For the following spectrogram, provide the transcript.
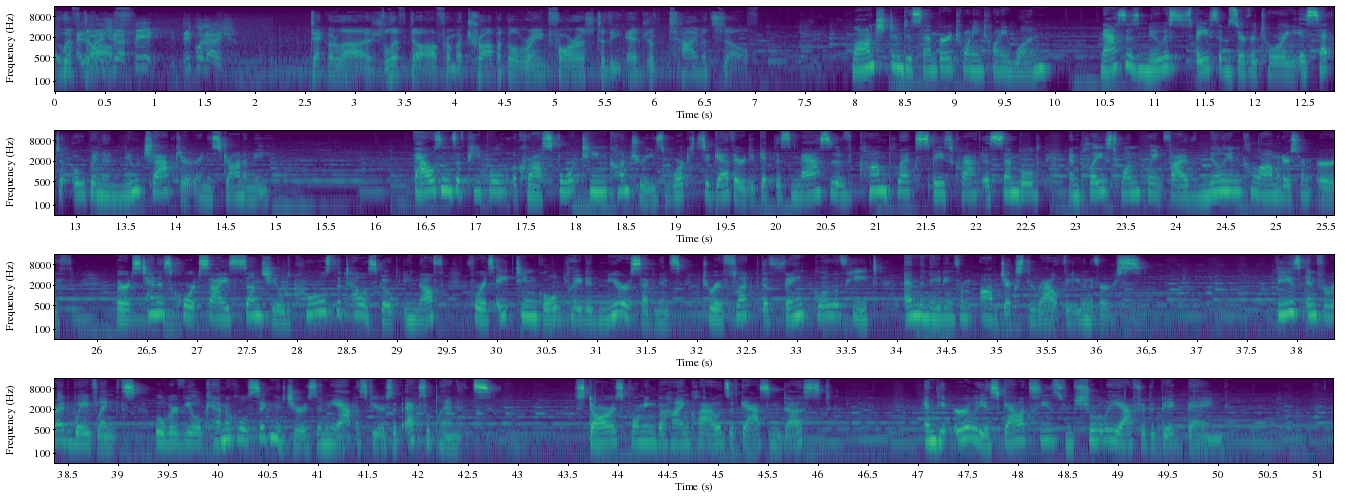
And liftoff. décollage. Decollage, liftoff from a tropical rainforest to the edge of time itself. Launched in December 2021, NASA's newest space observatory is set to open a new chapter in astronomy. Thousands of people across 14 countries worked together to get this massive, complex spacecraft assembled and placed 1.5 million kilometers from Earth, where its tennis court sized sunshield cools the telescope enough for its 18 gold plated mirror segments to reflect the faint glow of heat emanating from objects throughout the universe. These infrared wavelengths will reveal chemical signatures in the atmospheres of exoplanets, stars forming behind clouds of gas and dust, and the earliest galaxies from shortly after the Big Bang.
